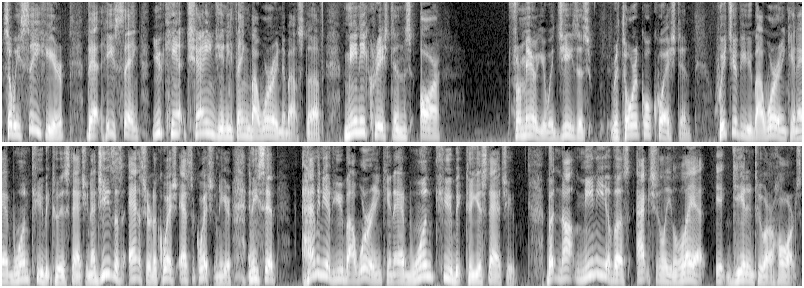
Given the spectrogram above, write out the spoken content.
So we see here that he's saying you can't change anything by worrying about stuff. Many Christians are familiar with Jesus' rhetorical question, which of you by worrying can add one cubit to his statue? Now Jesus answered a question, asked a question here, and he said, How many of you by worrying can add one cubit to your statue? But not many of us actually let it get into our hearts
